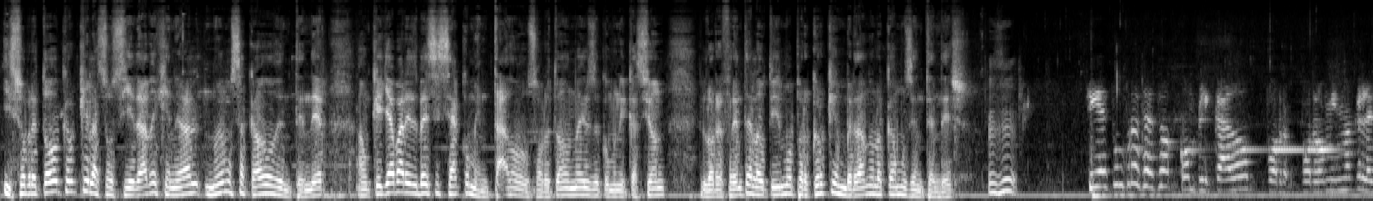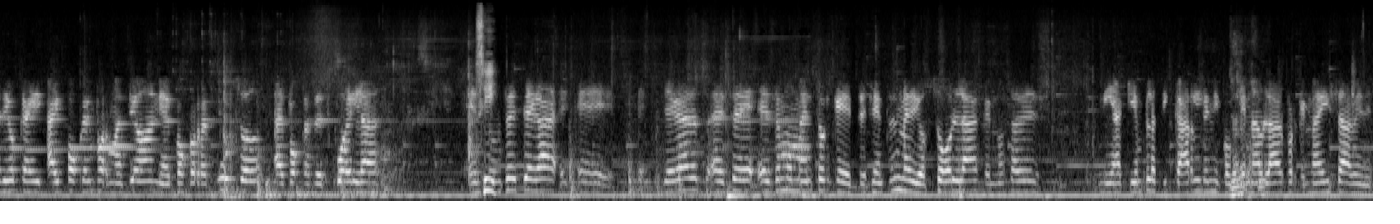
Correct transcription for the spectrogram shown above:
y sobre todo creo que la sociedad en general no hemos acabado de entender, aunque ya varias veces se ha comentado, sobre todo en medios de comunicación, lo referente al autismo, pero creo que en verdad no lo acabamos de entender. Sí, es un proceso complicado por, por lo mismo que les digo que hay, hay poca información y hay pocos recursos, hay pocas escuelas. Sí. Entonces llega eh, llega ese, ese momento en que te sientes medio sola, que no sabes ni a quién platicarle ni con Ya quién hablar porque nadie sabe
